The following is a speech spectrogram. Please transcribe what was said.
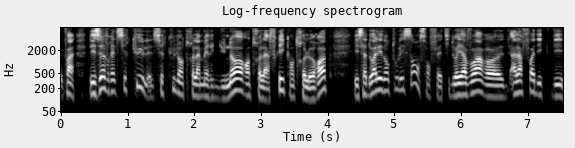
enfin les œuvres elles circulent, elles circulent entre l'Amérique du Nord, entre l'Afrique, entre l'Europe, et ça doit aller dans tous les sens en fait. Il doit y avoir euh, à la fois des, des,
